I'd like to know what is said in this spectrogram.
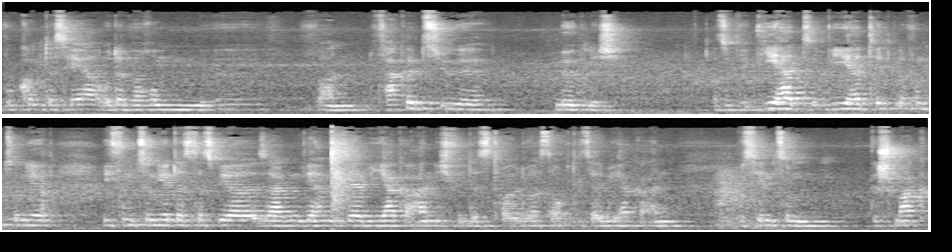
wo kommt das her? Oder warum äh, waren Fackelzüge möglich? Also wie hat, wie hat Hitler funktioniert? Wie funktioniert das, dass wir sagen, wir haben dieselbe Jacke an, ich finde das toll, du hast auch dieselbe Jacke an, bis hin zum Geschmack?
